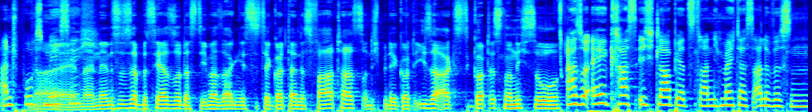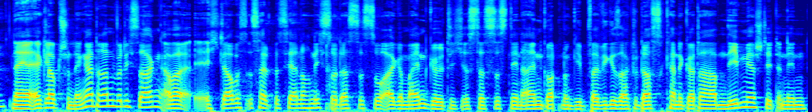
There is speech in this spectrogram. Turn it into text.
besitzanspruchsmäßig? Nein, nein, nein. Es ist ja bisher so, dass die immer sagen, es ist der Gott deines Vaters und ich bin der Gott Isaaks. Gott ist noch nicht so. Also ey, krass, ich glaube jetzt dran. Ich möchte, dass alle wissen. Naja, er glaubt schon länger dran, würde ich sagen, aber ich glaube, es ist halt bisher noch nicht so, dass das so allgemeingültig ist, dass es den einen Gott nur gibt. Weil, wie gesagt, du darfst keine Götter haben neben mir, steht in den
